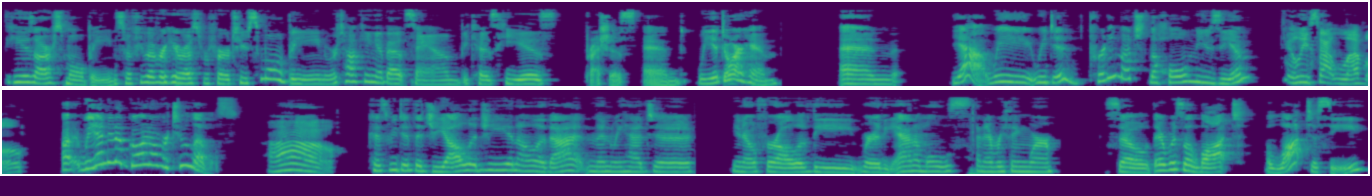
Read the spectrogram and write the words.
He is our Small Bean. So if you ever hear us refer to Small Bean, we're talking about Sam because he is precious and we adore him. And yeah, we we did pretty much the whole museum. At least that level. Uh, we ended up going over two levels. Oh, because we did the geology and all of that, and then we had to, you know, for all of the where the animals and everything were. So there was a lot, a lot to see.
